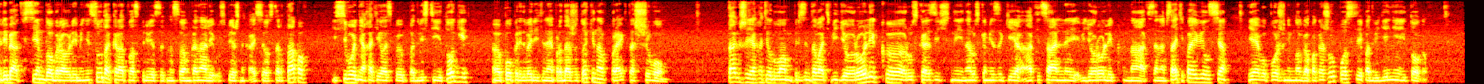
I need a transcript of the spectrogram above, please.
Ребят, всем доброго времени суток, рад вас приветствовать на своем канале успешных ICO стартапов. И сегодня хотелось бы подвести итоги э, по предварительной продаже токенов проекта Шивом. Также я хотел бы вам презентовать видеоролик э, русскоязычный на русском языке, официальный видеоролик на официальном сайте появился. Я его позже немного покажу после подведения итогов.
